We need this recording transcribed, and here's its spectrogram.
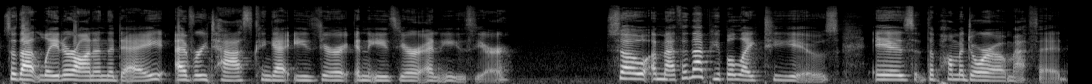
so that later on in the day every task can get easier and easier and easier. So, a method that people like to use is the Pomodoro method.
